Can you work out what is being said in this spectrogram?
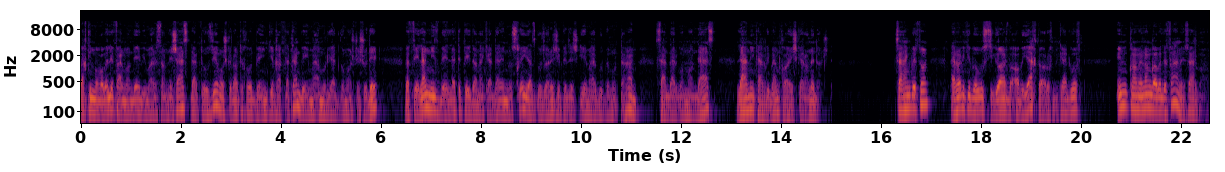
وقتی مقابل فرمانده بیمارستان نشست در توضیح مشکلات خود به اینکه قطعتا به این مأموریت گماشته شده و فعلا نیز به علت پیدا نکردن نسخه ای از گزارش پزشکی مربوط به متهم سردرگم مانده است لعنی تقریبا خواهشگرانه داشت. سرهنگ برتون در حالی که به او سیگار و آب یخ تعارف می‌کرد گفت این کاملا قابل فهمه سربام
